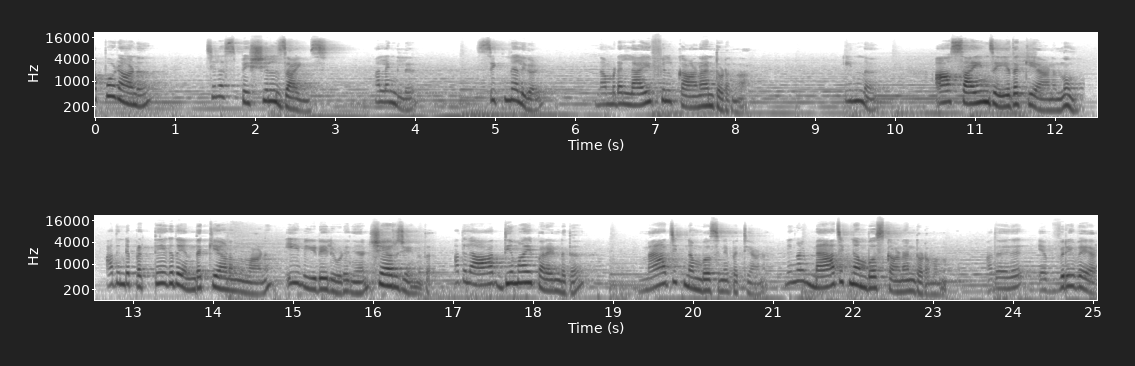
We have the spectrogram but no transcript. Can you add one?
അപ്പോഴാണ് ചില സ്പെഷ്യൽ സൈൻസ് അല്ലെങ്കിൽ സിഗ്നലുകൾ നമ്മുടെ ലൈഫിൽ കാണാൻ തുടങ്ങുക. ഇന്ന് ആ സൈൻസ് ഏതൊക്കെയാണെന്നും അതിന്റെ പ്രത്യേകത എന്തൊക്കെയാണെന്നുമാണ് ഈ വീഡിയോയിലൂടെ ഞാൻ ഷെയർ ചെയ്യുന്നത്. അതിൽ ആദ്യമായി പറയേണ്ടത് മാജിക് നമ്പേഴ്സിനെ പറ്റിയാണ്. നിങ്ങൾ മാജിക് നമ്പേഴ്സ് കാണാൻ തുടങ്ങുന്നു. അതായത് എവ്രിവെയർ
